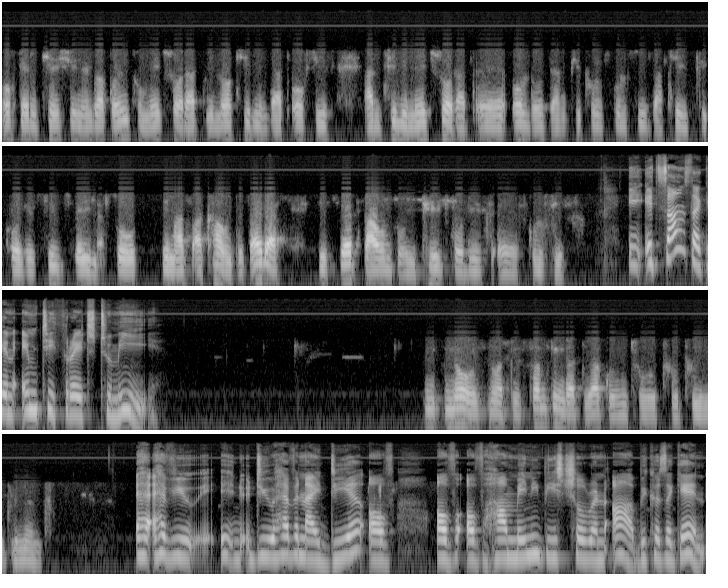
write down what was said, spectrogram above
of the Education and we're going to make sure that we lock him in that office until we make sure that uh, all those young people's school fees are paid because it's his failure. So he must account. It's either he steps down or he pays for these uh, school fees. It sounds like an empty threat to me. No, it's not. It's something that we are going to, to, to implement have you do you have an idea of of of how many these children are? Because again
